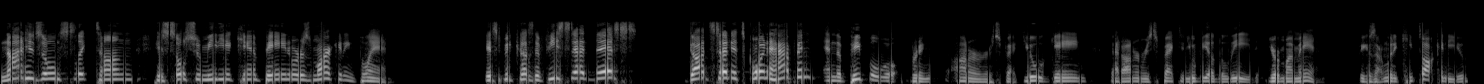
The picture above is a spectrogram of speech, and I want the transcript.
not his own slick tongue, his social media campaign, or his marketing plan. It's because if he said this, God said it's going to happen, and the people will bring honor and respect. You will gain that honor and respect, and you'll be able to lead. You're my man because I'm going to keep talking to you,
